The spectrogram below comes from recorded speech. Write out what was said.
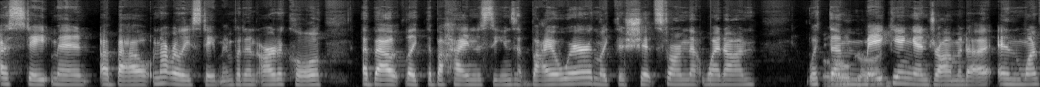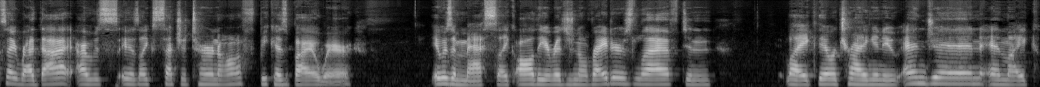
a statement about not really a statement but an article about like the behind the scenes at bioware and like the shitstorm that went on with Oh, them God. making andromeda. And once i read that i was it was like such a turn off because bioware it was a mess. Like all the original writers left and like they were trying a new engine and like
